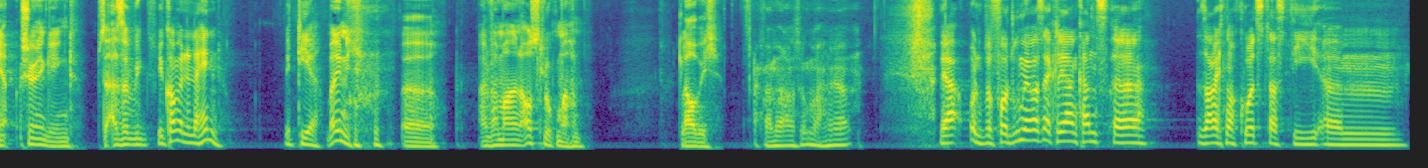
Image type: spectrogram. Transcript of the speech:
Ja, schöne Gegend. Also, wie, wie kommen wir denn da hin? Mit dir. Weiß ich nicht. äh, einfach mal einen Ausflug machen. Glaube ich. Einfach mal einen Ausflug machen, ja. Ja, und bevor du mir was erklären kannst, äh, sage ich noch kurz, dass die ähm,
